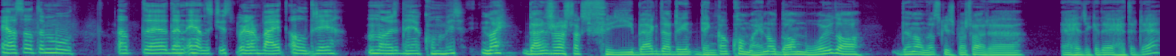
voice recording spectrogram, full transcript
Ja, så at, det mot, at eh, den ene skuespilleren veit aldri når det kommer. Nei, det er en slags, slags freebag der den, den kan komme inn, og da må jo da den andre skuespilleren svare 'jeg heter ikke det, jeg heter det',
